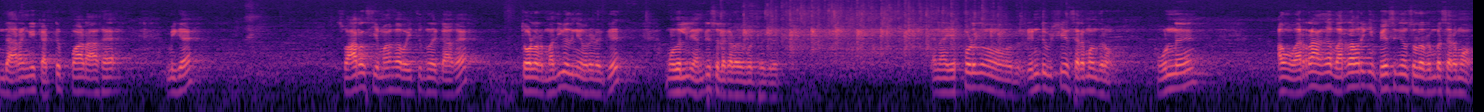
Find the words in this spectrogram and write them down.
இந்த அரங்கை கட்டுப்பாடாக மிக சுவாரஸ்யமாக வைத்திருந்ததற்காக தோழர் மதிவதனி அவர்களுக்கு முதலில் நன்றி சொல்ல கடமைப்பட்டிருக்கிறேன். ஏன்னா எப்பொழுதும் ரெண்டு விஷயம் சிரமம் தரும். ஒன்று அவங்க வர்றாங்க வர்ற வரைக்கும் பேசுங்கன்னு சொல்ல ரொம்ப சிரமம்.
